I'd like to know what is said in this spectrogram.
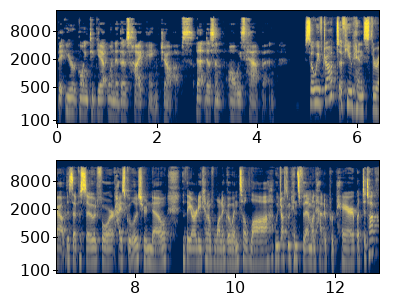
that you're going to get one of those high paying jobs. That doesn't always happen. So we've dropped a few hints throughout this episode for high schoolers who know that they already kind of want to go into law. We dropped some hints for them on how to prepare, but to talk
